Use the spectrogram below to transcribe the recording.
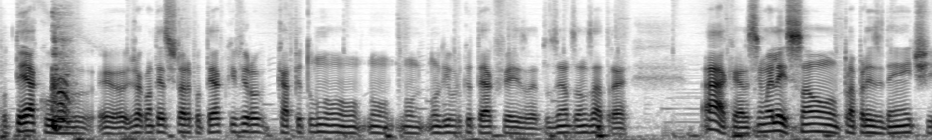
O Teco, eu já contei essa história pro Teco que virou capítulo no, no, no, no livro que o Teco fez, há 200 anos atrás. Ah, cara, assim, uma eleição para presidente.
